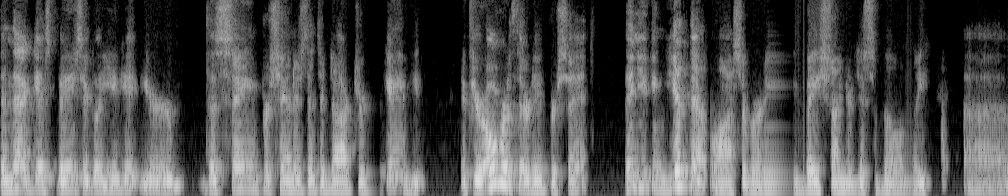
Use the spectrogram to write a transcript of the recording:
then that gets basically you get your the same percentage that the doctor gave you. If you're over 30%, then you can get that loss of earning based on your disability, uh,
